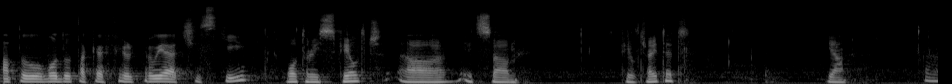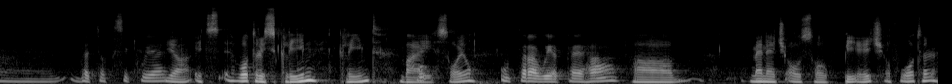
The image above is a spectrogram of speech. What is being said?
ona tu vodu také filtruje a čistí. Water is filtered. Uh, it's um, filtrated. Yeah, eh, detoxikuje, yeah. It's water is clean, cleaned by soil. upravuje pH, uh, manage also pH of water,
